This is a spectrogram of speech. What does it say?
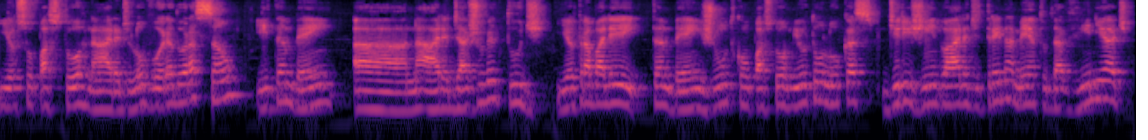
e eu sou pastor na área de louvor e adoração e também ah, na área da juventude. E eu trabalhei também junto com o pastor Milton Lucas, dirigindo a área de treinamento da Vineyard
